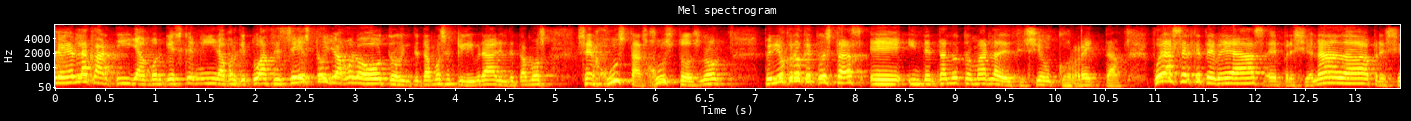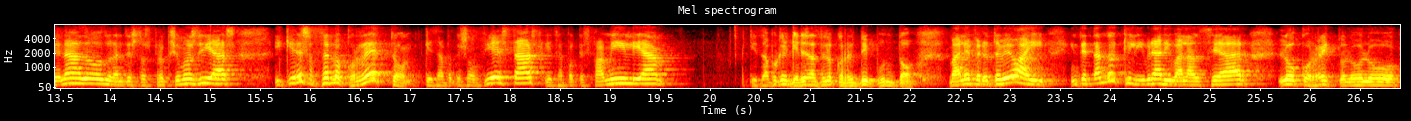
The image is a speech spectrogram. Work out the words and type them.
leer la cartilla, porque es que mira, porque tú haces esto y yo hago lo otro, intentamos equilibrar, intentamos ser justas, justos, ¿no? Pero yo creo que tú estás eh, intentando tomar la decisión correcta. Puede ser que te veas eh, presionada, presionado durante estos próximos días y quieres hacer lo correcto, quizá porque son fiestas, quizá porque es familia, Quizá porque quieres hacer lo correcto y punto, ¿vale? Pero te veo ahí intentando equilibrar y balancear lo correcto, lo, lo,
